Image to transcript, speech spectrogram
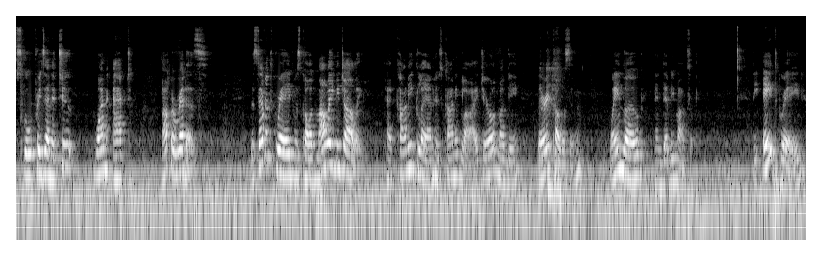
school presented two one-act operettas. The seventh grade was called Molly Be Jolly. Had Connie Glenn, who's Connie Bly, Gerald Mundy, Larry Cullison, Wayne Logue, and Debbie Moxley. The eighth grade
